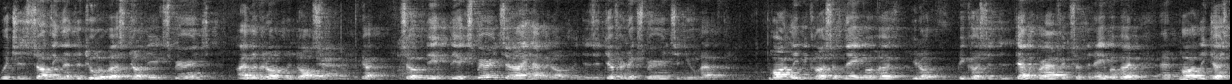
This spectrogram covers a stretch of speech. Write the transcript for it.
which is something that the two of us know. The experience. I live in Oakland also. Yeah. Yeah. So the the experience that I have in Oakland is a different experience than you have. Partly because of neighborhood, you know, because of the demographics of the neighborhood, and partly just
